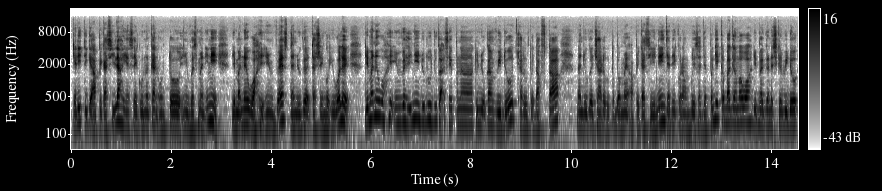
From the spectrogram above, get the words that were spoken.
Jadi tiga aplikasi lah yang saya gunakan untuk investment ini. Di mana Wahid Invest dan juga Tashengo e-wallet. Di mana Wahid Invest ini dulu juga saya pernah tunjukkan video cara untuk daftar daftar dan juga cara untuk bermain aplikasi ini. Jadi korang boleh saja pergi ke bahagian bawah di bahagian deskripsi video.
